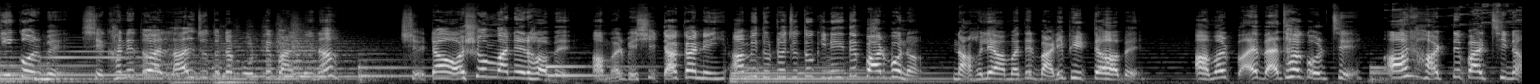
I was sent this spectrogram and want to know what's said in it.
কি করবে? সেখানে তো আর লাল জুতোটা পরতে পারবে না। সেটা অসম্মানের হবে। আমার বেশি টাকা নেই। আমি দুটো জুতো কিনে দিতে পারব না। না হলে আমাদের বাড়ি ফিরতে হবে। আমার পায়ে ব্যথা করছে। আর হাঁটতে পারছি না।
